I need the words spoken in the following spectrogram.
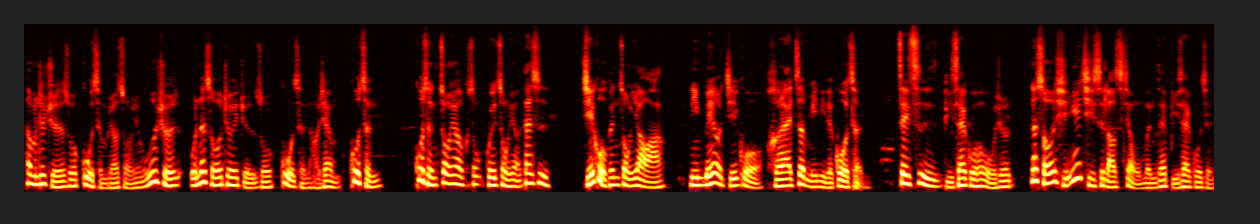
他们就觉得说过程比较重要，我就觉得我那时候就会觉得说过程好像过程过程重要重归重要，但是结果更重要啊！你没有结果，何来证明你的过程？这次比赛过后，我就那时候其因为其实老实讲，我们在比赛过程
